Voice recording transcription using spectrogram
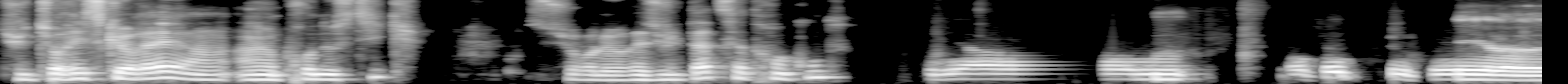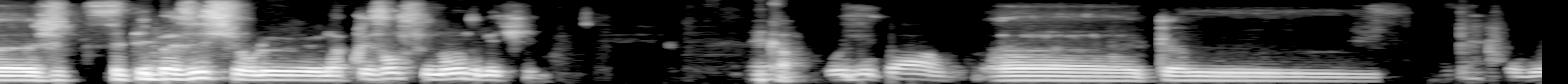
tu te risquerais un, un pronostic sur le résultat de cette rencontre? Eh bien, en fait, euh, c'était basé sur le, la présence ou non de Mayfield. D'accord. Au départ, euh, comme vous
